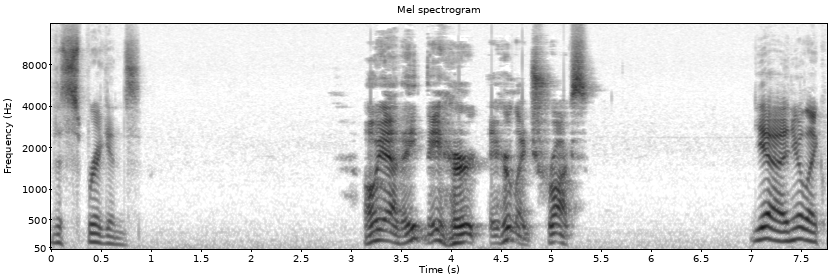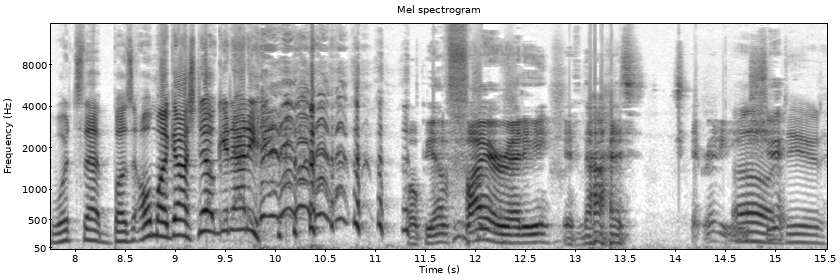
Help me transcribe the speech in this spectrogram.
The Spriggans. Oh yeah, they they hurt. They hurt like trucks. Yeah, and you're like, what's that buzzing? Oh my gosh, no, get out of here! Hope you have fire ready. If not, get ready to eat oh, shit. dude.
